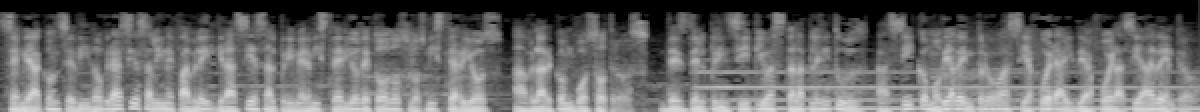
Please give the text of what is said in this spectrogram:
se me ha concedido gracias al inefable y gracias al primer misterio de todos los misterios, hablar con vosotros, desde el principio hasta la plenitud, así como de adentro hacia afuera y de afuera hacia adentro.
